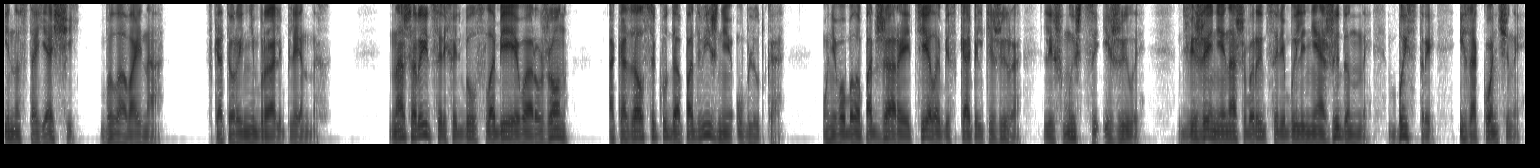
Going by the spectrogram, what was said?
и настоящей была война, в которой не брали пленных. Наш рыцарь, хоть был слабее вооружен, оказался куда подвижнее ублюдка. У него было поджарое тело без капельки жира, лишь мышцы и жилы. Движения нашего рыцаря были неожиданны, быстры и закончены.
